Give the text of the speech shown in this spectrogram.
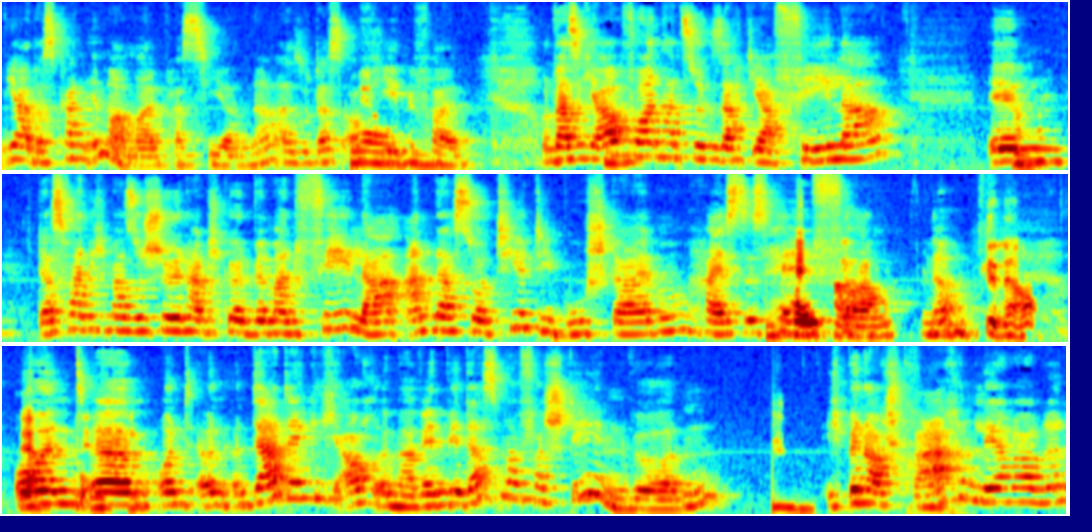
ja, das kann immer mal passieren. Ne? Also das auf ja. jeden Fall. Und was ich auch vorhin hast du gesagt, ja, Fehler. Ähm, mhm. Das fand ich mal so schön, habe ich gehört, wenn man Fehler anders sortiert, die Buchstaben, heißt es Helfer. Helfer. Ne? Genau. Und, ja. ähm, und, und, und da denke ich auch immer, wenn wir das mal verstehen würden, ich bin auch Sprachenlehrerin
